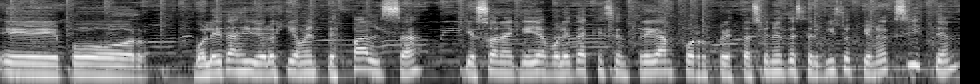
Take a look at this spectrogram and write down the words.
eh, por boletas ideológicamente falsas, que son aquellas boletas que se entregan por prestaciones de servicios que no existen,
